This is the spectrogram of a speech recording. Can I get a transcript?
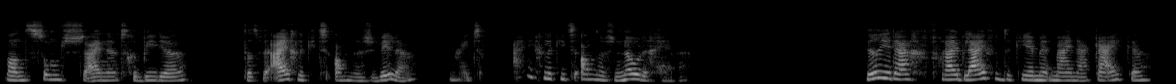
Want soms zijn het gebieden dat we eigenlijk iets anders willen, maar iets, eigenlijk iets anders nodig hebben. Wil je daar vrijblijvend een keer met mij naar kijken?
